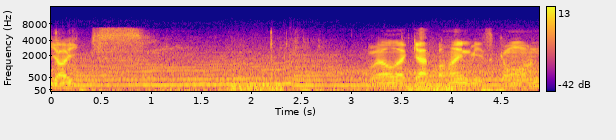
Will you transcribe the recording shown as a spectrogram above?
Yikes. Well, that gap behind me is gone.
